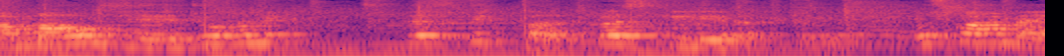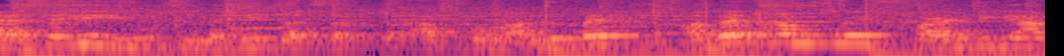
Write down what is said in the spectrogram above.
अमाउंट है जो हमें स्पेसिफिक पर्पज के लिए रखते हैं। उसको हम ऐसे ही यूज़ नहीं कर सकते, आपको मालूम है। अगर हम कोई फंड या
